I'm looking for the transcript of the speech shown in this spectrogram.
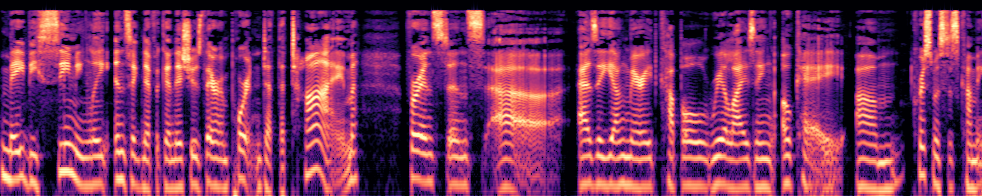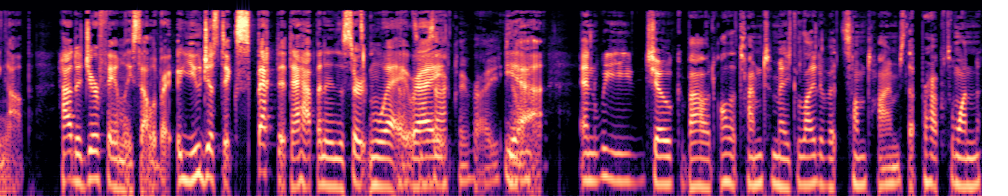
maybe seemingly insignificant issues. They're important at the time. For instance, uh, as a young married couple realizing, okay, um, Christmas is coming up. How did your family celebrate? You just expect it to happen in a certain way, That's right? Exactly right. Yeah. and we joke about all the time to make light of it sometimes that perhaps one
